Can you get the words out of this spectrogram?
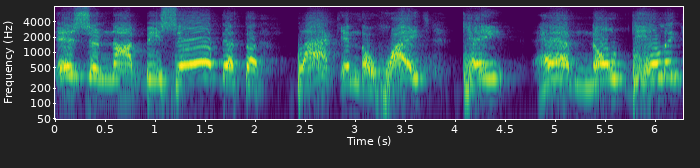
It should not be said that the black and the white can't have no dealing.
